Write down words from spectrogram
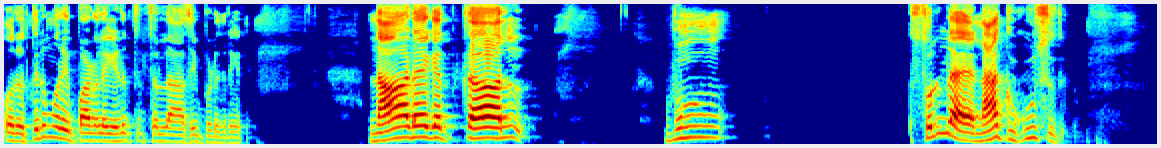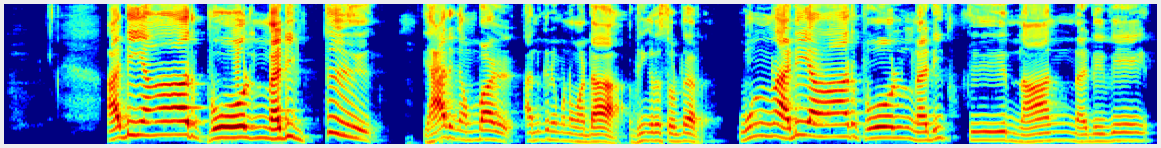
ஒரு திருமுறை பாடலை எடுத்து சொல்ல ஆசைப்படுகிறேன். நாடகத்தால் உன் சொல்ல நாக்கு கூசுது. அடியார் போல் நடித்து யாருக்கு அம்பாள் அனுகிரகம் பண்ண மாட்டா? அப்படிங்கிற சொல்கிறார் உன் அடியார் போல் நடித்து நான் நடுவே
